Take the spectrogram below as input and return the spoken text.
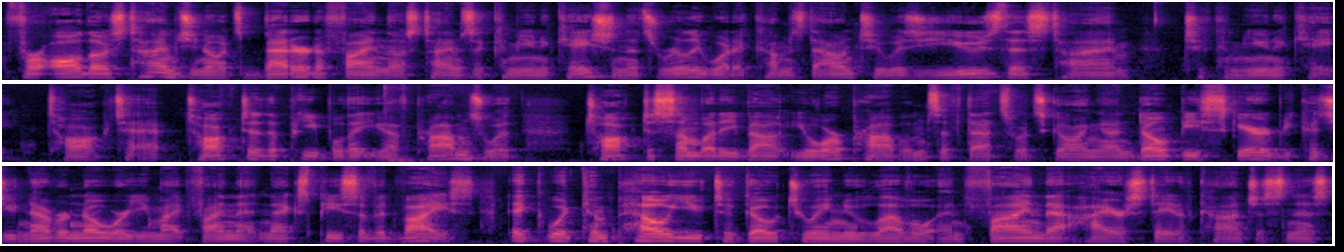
for all those times, you know, it's better to find those times of communication. That's really what it comes down to is use this time to communicate. Talk to talk to the people that you have problems with. Talk to somebody about your problems if that's what's going on. Don't be scared because you never know where you might find that next piece of advice. It would compel you to go to a new level and find that higher state of consciousness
